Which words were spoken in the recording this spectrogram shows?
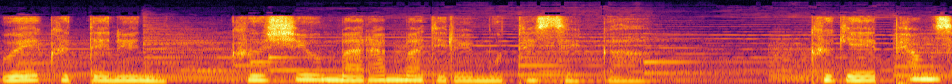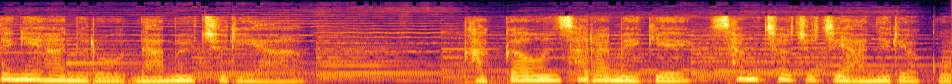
왜 그때는 그 쉬운 말 한마디를 못했을까? 그게 평생의 한으로 남을 줄이야. 가까운 사람에게 상처 주지 않으려고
